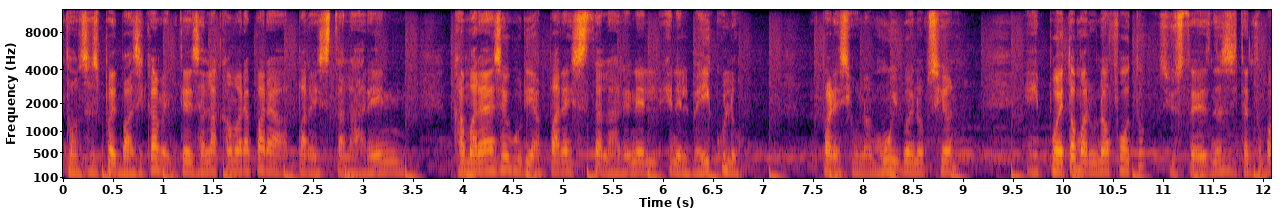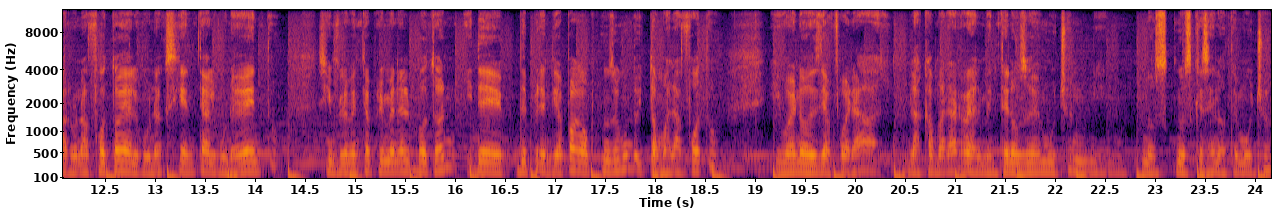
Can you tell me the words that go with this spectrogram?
Entonces, pues básicamente esa es la cámara para, para instalar en cámara de seguridad para instalar en el, en el vehículo. Me pareció una muy buena opción. Eh, puede tomar una foto, si ustedes necesitan tomar una foto de algún accidente, algún evento, simplemente oprimen el botón y de, de prendido apagado por un segundo y toma la foto. Y bueno, desde afuera la cámara realmente no se ve mucho, ni, no, es que se note mucho.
